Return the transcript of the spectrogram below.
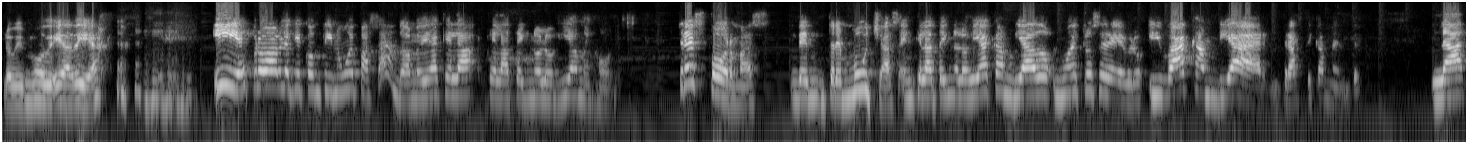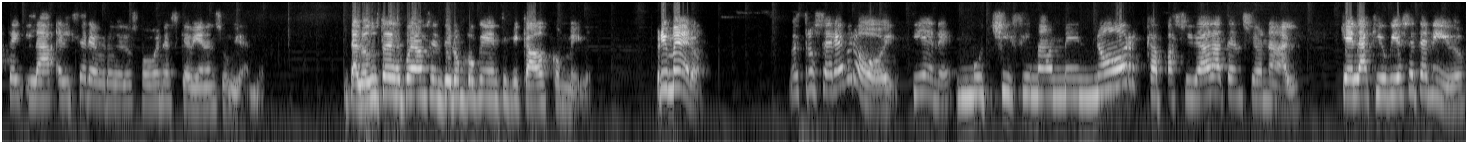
lo mismo día a día. y es probable que continúe pasando a medida que la, que la tecnología mejore. Tres formas de entre muchas en que la tecnología ha cambiado nuestro cerebro y va a cambiar drásticamente la, la, el cerebro de los jóvenes que vienen subiendo. Tal vez ustedes puedan sentir un poco identificados conmigo. Primero, nuestro cerebro hoy tiene muchísima menor capacidad atencional que la que hubiese tenido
